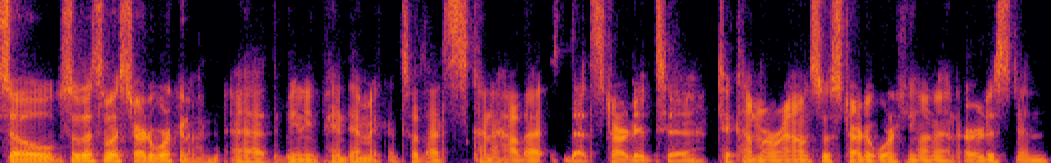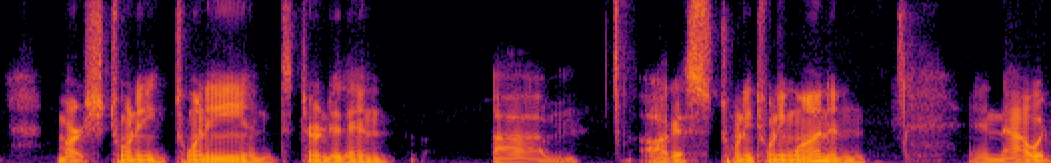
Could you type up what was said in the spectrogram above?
so so that's what I started working on at the beginning of the pandemic, and so that's kind of how that that started to to come around. So started working on an artist in March 2020 and turned it in um, August 2021, and and now it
